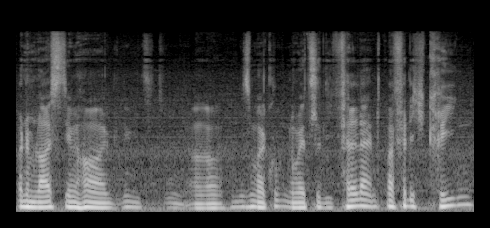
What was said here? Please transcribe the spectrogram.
Und im Livestream haben wir genügend zu tun. Also müssen wir mal gucken, ob wir jetzt die Felder endlich mal fertig kriegen.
